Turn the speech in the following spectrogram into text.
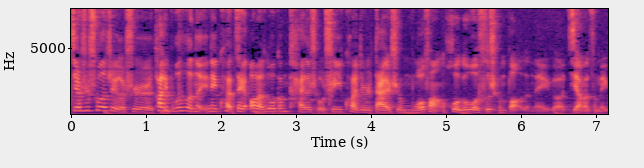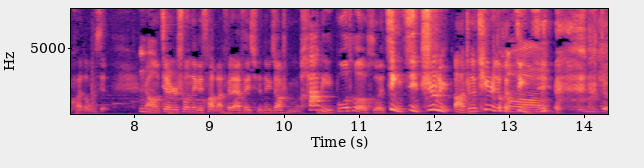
既然是说的这个是哈利波特那那块，在奥兰多刚开的时候是一块，就是大概是模仿霍格沃斯城堡的那个建了这么一块东西。然后接着说那个扫把飞来飞去，那个叫什么《哈利波特和禁忌之旅》啊，这个听着就很竞技。对。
